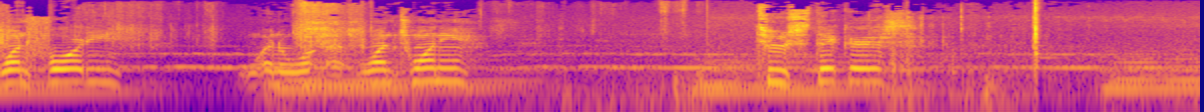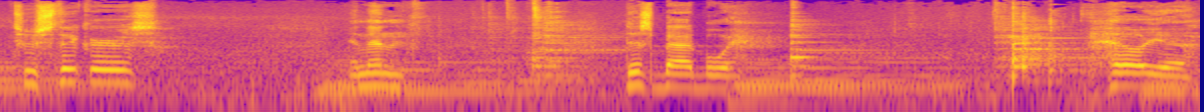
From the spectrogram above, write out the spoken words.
140, 120 uh, two stickers two stickers and then this bad boy. Hell yeah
